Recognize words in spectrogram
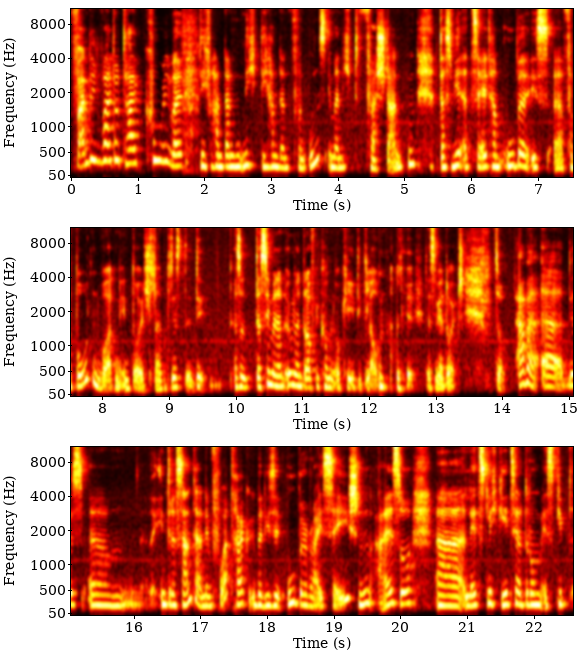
fand ich mal total cool, weil die haben dann nicht, die haben dann von uns immer nicht verstanden, dass wir erzählt haben, Uber ist äh, verboten worden in Deutschland. Das, die, also da sind wir dann irgendwann drauf gekommen, okay, die glauben alle, das wäre Deutsch. So, aber äh, das ähm, Interessante an dem Vortrag über diese Uberization, also äh, letztlich geht es ja darum, es gibt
